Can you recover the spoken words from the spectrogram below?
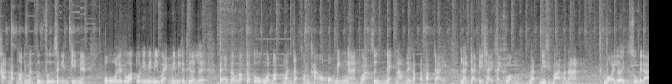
ขันแบบน็อตที่มันฝืนๆสนิมกินเนี่ยโอ้โหเรียกได้ว่าตัวนี้ไม่มีแหว่งไม่มีกระเทือนเลย แต่สำหรับเจ้าตัวหัวน็อตมันจะค่อนข้างเอาออกได้ง่ายกว่า ซึ่งแนะนำเลยครับประทับใจ หลังจากที่ใช้ไขควงแบบ 20 บาทมานานบอกให้เลยสู้ไม่ได้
